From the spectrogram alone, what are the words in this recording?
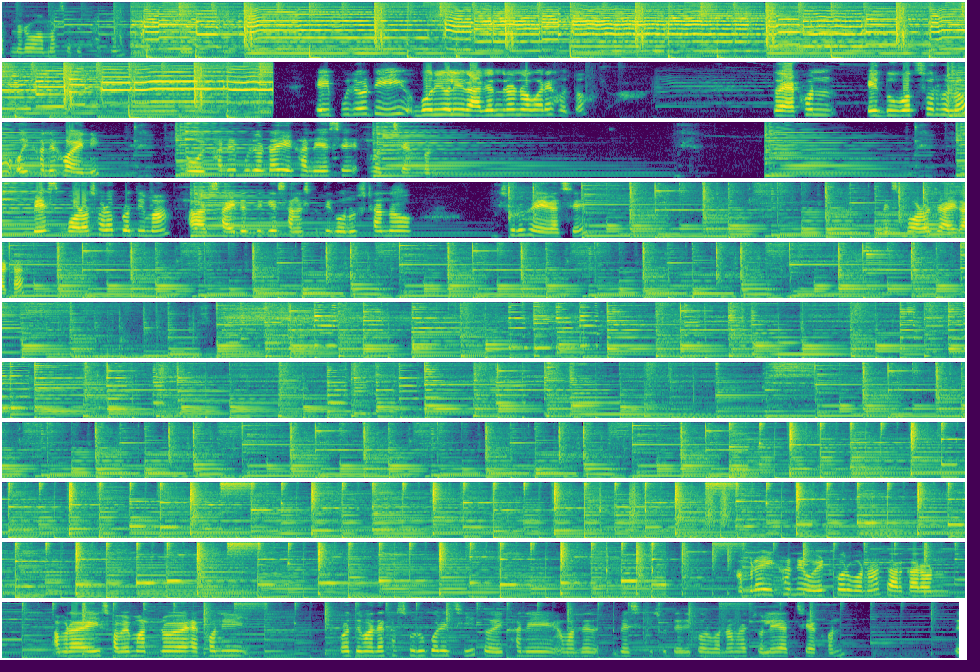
আপনারাও আমার সাথে থাকুন। এই পুজোটি বরিয়লি রাজেন্দ্রনগরে হতো। তো এখন এই দু বছর হলো ওইখানে হয়নি। তো ওইখানে পুজোটাই এখানে এসে হচ্ছে এখন। বেশ বড় সড়ো প্রতিমা আর সাইডের দিকে সাংস্কৃতিক অনুষ্ঠানও শুরু হয়ে গেছে। বেশ বড় জায়গাটা। ওয়েট করব না, তার কারণ আমরা এই সবেমাত্র এখনই প্রতিমা দেখা শুরু করেছি, তো এখানে আমাদের বেশ কিছু দেরি করব না, আমরা চলে যাচ্ছি এখন।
